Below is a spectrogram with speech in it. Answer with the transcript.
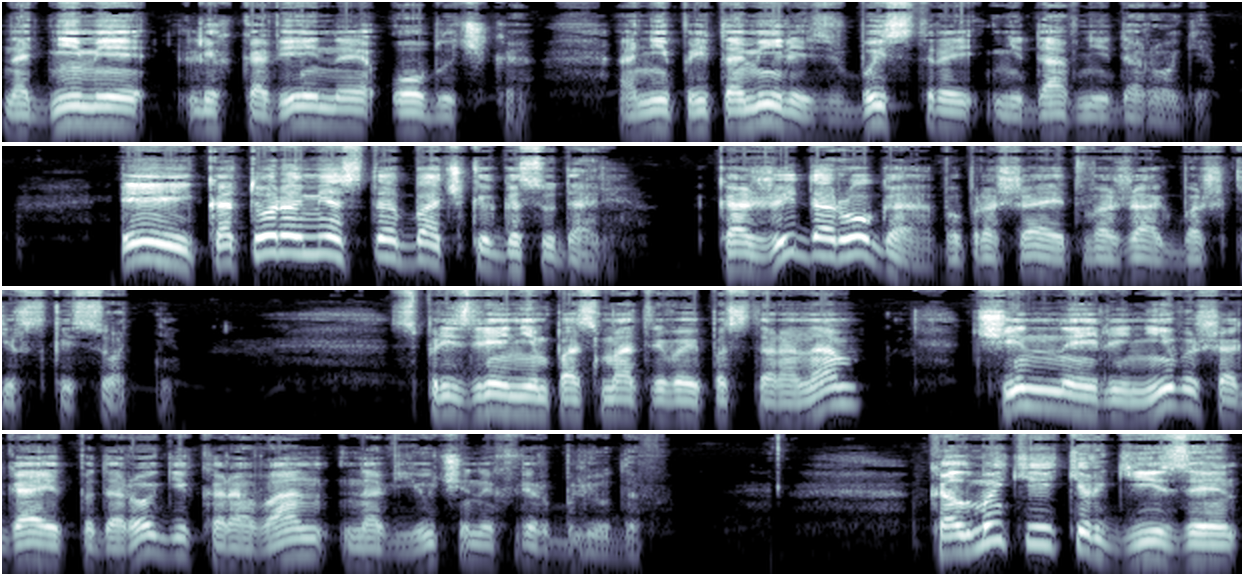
над ними легковейное облачко. Они притомились в быстрой недавней дороге. «Эй, которое место, бачка, государь? Кажи дорога!» — вопрошает вожак башкирской сотни. С презрением посматривая по сторонам, чинно и лениво шагает по дороге караван навьюченных верблюдов. Калмыки и киргизы,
